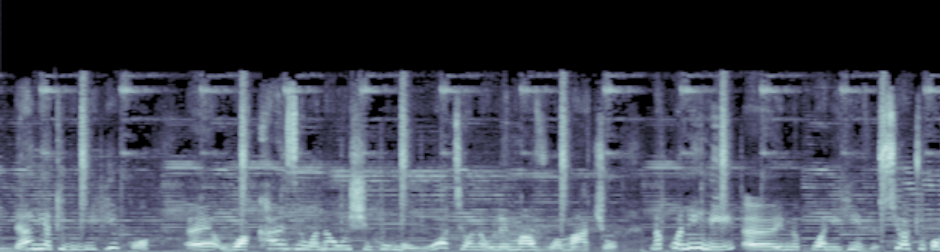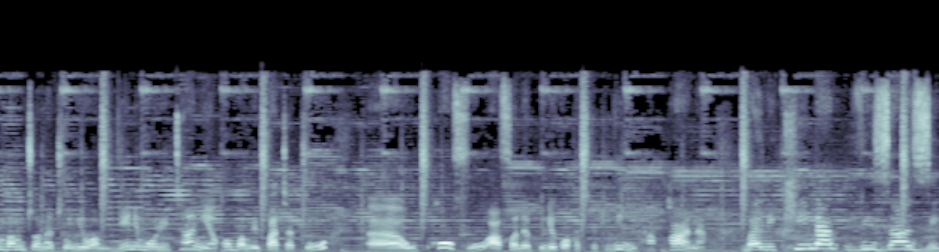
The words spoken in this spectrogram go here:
ndani ya kijiji hiko e, wakazi wanaoishi humo wote wana ulemavu wa macho. Na kwa nini uh, imekuwa ni hivyo? Sio tu kwamba mtu anatolewa mjini Mauritania kwamba amepata tu uh, upofu afu anapelekwa katika kijiji. Hapana, bali kila vizazi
